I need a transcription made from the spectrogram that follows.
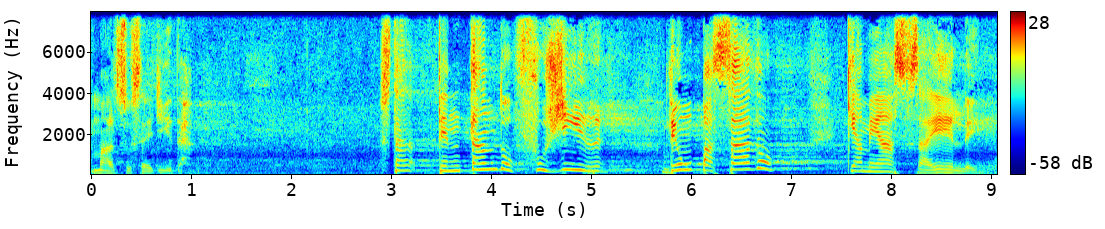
mal sucedida. Está tentando fugir de um passado que ameaça ele.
